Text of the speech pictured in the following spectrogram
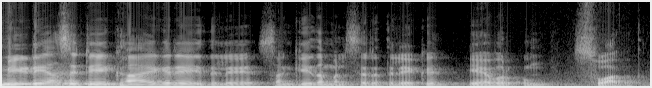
മീഡിയ സിറ്റി ഗായകരെ ഇതിലെ സംഗീത മത്സരത്തിലേക്ക് ഏവർക്കും സ്വാഗതം.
